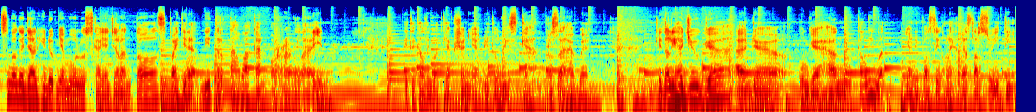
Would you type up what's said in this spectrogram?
Semoga jalan hidupnya mulus kayak jalan tol supaya tidak ditertawakan orang lain. Itu kalimat caption yang dituliskan persahabat. Kita lihat juga ada unggahan kalimat yang diposting oleh Leslar Sweety.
